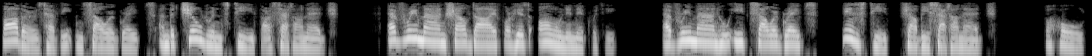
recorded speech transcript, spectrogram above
fathers have eaten sour grapes, and the children's teeth are set on edge. Every man shall die for his own iniquity. Every man who eats sour grapes his teeth shall be set on edge. Behold,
